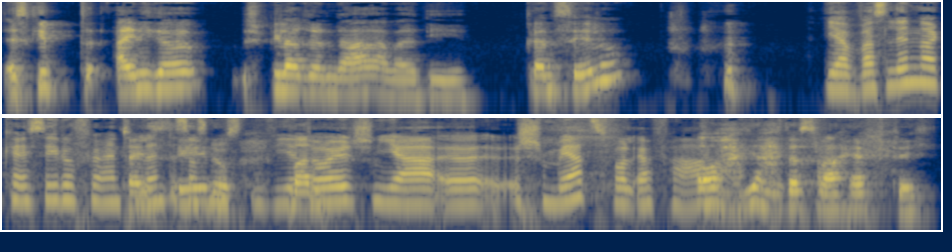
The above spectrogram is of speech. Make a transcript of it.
es gibt einige Spielerinnen da, aber die Cancelo, ja, was Linda Caicedo für ein Talent Caicedo. ist, das mussten wir Mann. Deutschen ja äh, schmerzvoll erfahren. Oh ja, das war heftig.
